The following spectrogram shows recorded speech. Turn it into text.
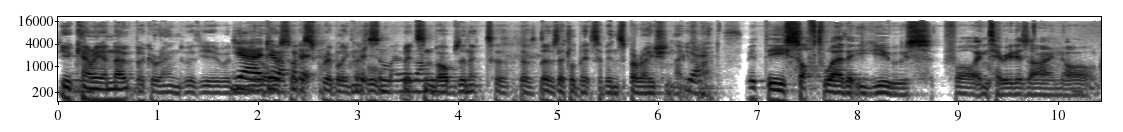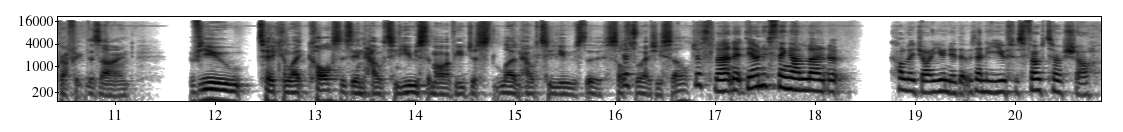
Do you carry a notebook around with you and Yeah, you're do. always I sort of it- scribbling it little somewhere bits and bobs in it to those, those little bits of inspiration that you Yeah. find? With the software that you use for interior design or graphic design, have you taken like courses in how to use them or have you just learned how to use the softwares yourself? Just learned it. The only thing I learned at college or uni that was any use was Photoshop.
